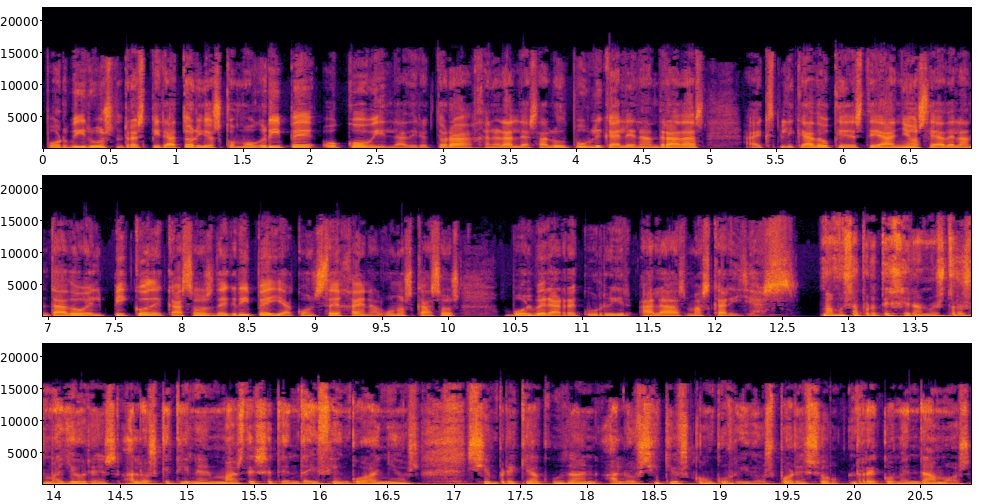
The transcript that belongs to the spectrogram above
por virus respiratorios como gripe o COVID. La directora general de Salud Pública, Elena Andradas, ha explicado que este año se ha adelantado el pico de casos de gripe y aconseja en algunos casos volver a recurrir a las mascarillas. Vamos a proteger a nuestros mayores, a los que tienen más de 75 años, siempre que acudan a los sitios concurridos. Por eso recomendamos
